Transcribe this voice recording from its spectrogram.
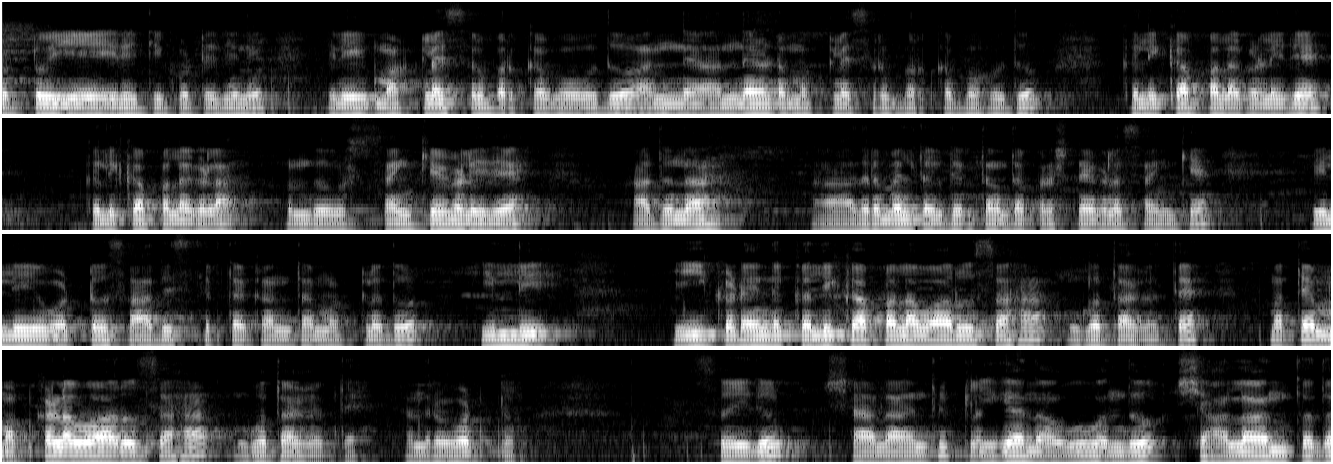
ಒಟ್ಟು ಎ ಈ ರೀತಿ ಕೊಟ್ಟಿದ್ದೀನಿ. ಇಲ್ಲಿ ಮಕ್ಕಳ ಹೆಸರು ಬರ್ಕೋಬಹುದು, ಹನ್ನೆ, ಹನ್ನೆರಡು ಮಕ್ಕಳ ಹೆಸರು ಬರ್ಕೋಬಹುದು. ಕಲಿಕಾ ಫಲಗಳಿದೆ, ಕಲಿಕಾ ಫಲಗಳ ಒಂದು ಸಂಖ್ಯೆಗಳಿದೆ. ಅದನ್ನು, ಅದರ ಮೇಲೆ ತೆಗೆದಿರ್ತಕ್ಕಂಥ ಪ್ರಶ್ನೆಗಳ ಸಂಖ್ಯೆ. ಇಲ್ಲಿ ಒಟ್ಟು ಸಾಧಿಸ್ತಿರ್ತಕ್ಕಂಥ ಮಕ್ಕಳದು, ಇಲ್ಲಿ ಈ ಕಡೆಯಿಂದ ಕಲಿಕಾ ಫಲವಾರು ಸಹ ಗೊತ್ತಾಗುತ್ತೆ, ಮತ್ತು ಮಕ್ಕಳವಾರು ಸಹ ಗೊತ್ತಾಗುತ್ತೆ, ಅಂದರೆ ಒಟ್ಟು. ಸೊ ಇದು ಶಾಲಾ ಅಂತ ಈಗ ನಾವು ಒಂದು ಶಾಲಾ ಹಂತದ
